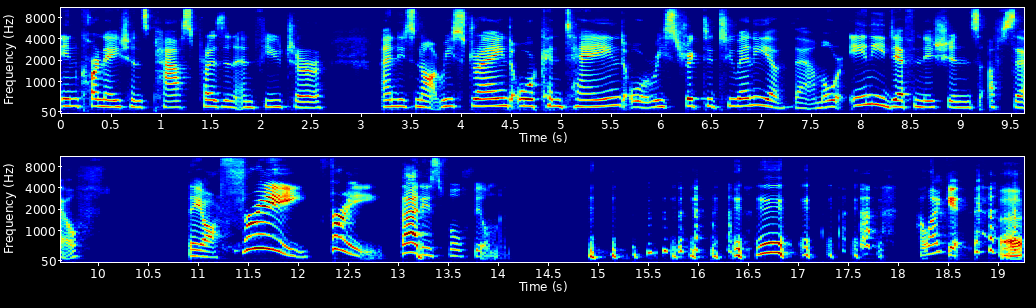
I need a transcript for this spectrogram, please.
incarnations, past, present, and future, and is not restrained or contained or restricted to any of them or any definitions of self. They are free, free. That is fulfillment. I like it. uh,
